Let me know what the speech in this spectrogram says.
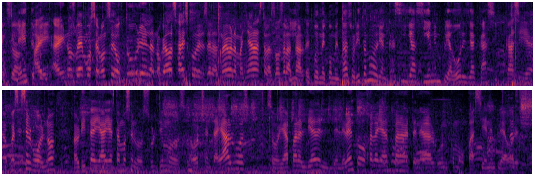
Excelente. pues. Ahí, ahí nos vemos el 11 de octubre en la Nogales High School desde las 9 de la mañana hasta las 2 de la Y- tarde. y, pues me comentabas ahorita, ¿no, Adrián? Casi ya 100 empleadores, ya casi. Casi, eh, pues es el gol, ¿no? Ahorita ya, ya estamos en los últimos 80 y algo. So ya para el día del, del evento, ojalá ya para tener algún como para 100 empleadores.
